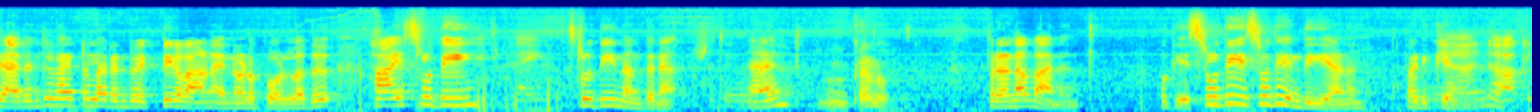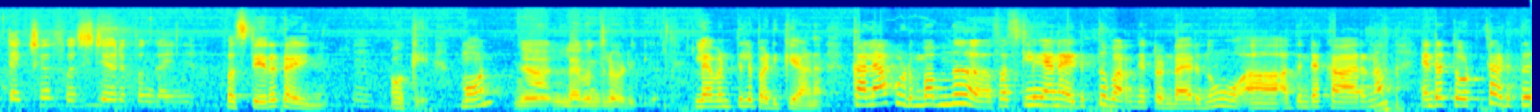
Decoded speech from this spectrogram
ടാലന്റഡ് ആയിട്ടുള്ള രണ്ട് വ്യക്തികളാണ് എന്നോടൊപ്പം ഉള്ളത്. Hi Shruti. Shruti Nandana. And Pranav. Anand okay Shruti Shruti എന്ത് ചെയ്യാണ്? പഠിക്കാൻ ഞാൻ ആർക്കിടെക്ചർ ഫസ്റ്റ് ഇയർ ഇപ്പം കഴിഞ്ഞു. ഫസ്റ്റ് ഇയർ കഴിഞ്ഞു. ഓക്കെ മോൻ? ഞാൻ ലെവൻത്തിൽ പഠിക്കുക ലെവൻത്തിൽ പഠിക്കുകയാണ് കലാകുടുംബം എന്ന് ഫസ്റ്റിൽ ഞാൻ എടുത്തു പറഞ്ഞിട്ടുണ്ടായിരുന്നു. അതിന്റെ അതിന്റെ കാരണം എന്റെ തൊട്ടടുത്ത്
